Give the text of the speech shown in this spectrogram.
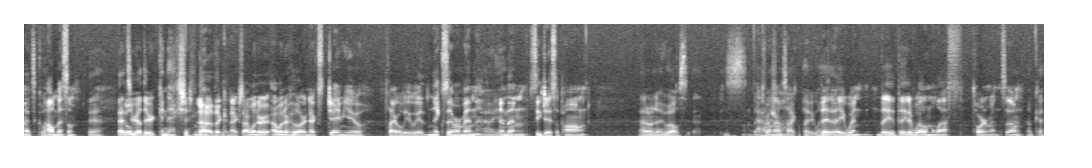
That's cool. I'll miss him. yeah. That's Cool. your other connection. Uh, that connection. I wonder. I wonder who our next JMU player will be. with. Nick Zimmerman, Oh, yeah. and then CJ Sapong. I don't know who else is don't freshman soccer player. went They, they went. They they did well in the last tournament, so okay.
